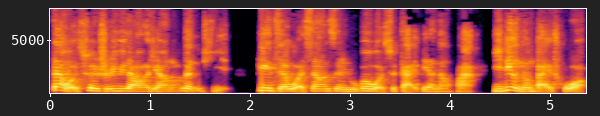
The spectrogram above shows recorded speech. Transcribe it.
但我确实遇到了这样的问题，并且我相信，如果我去改变的话，一定能摆脱。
